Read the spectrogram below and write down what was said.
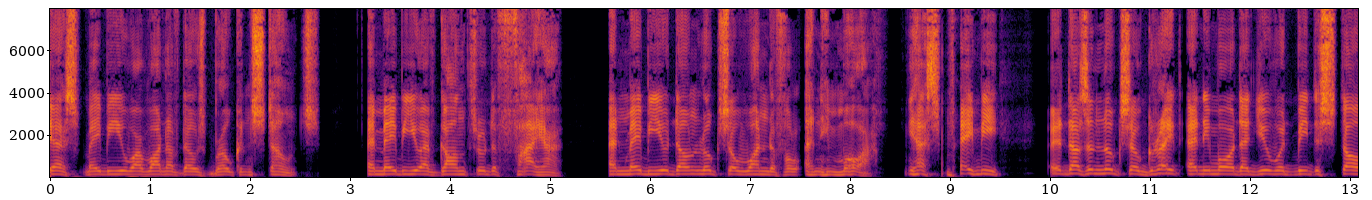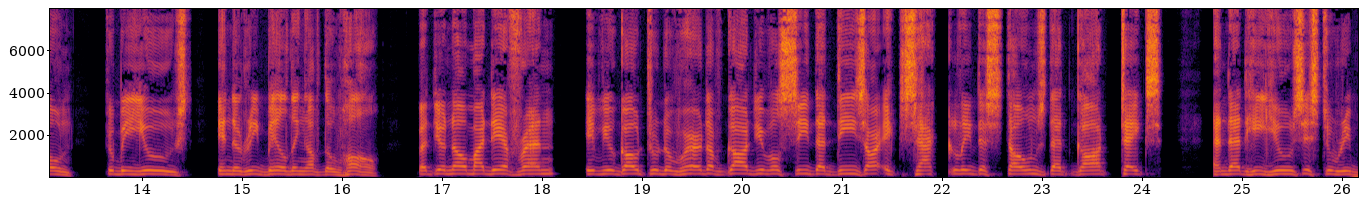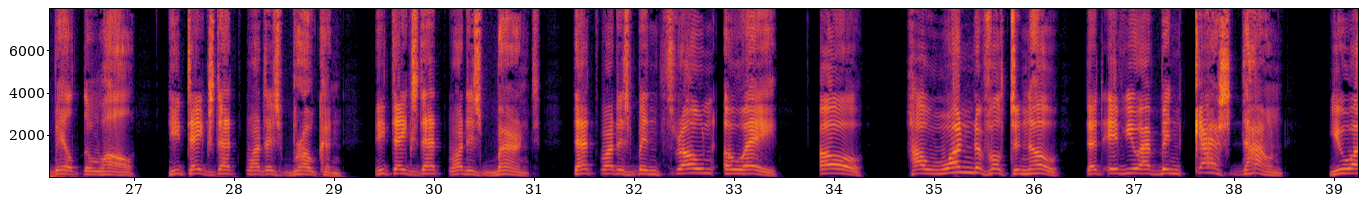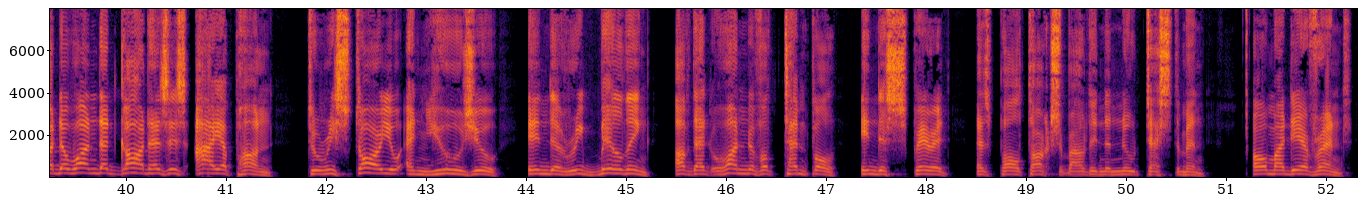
Yes, maybe you are one of those broken stones. And maybe you have gone through the fire and maybe you don't look so wonderful anymore. Yes, maybe it doesn't look so great anymore that you would be the stone to be used in the rebuilding of the wall. But you know, my dear friend, if you go to the Word of God, you will see that these are exactly the stones that God takes and that He uses to rebuild the wall. He takes that what is broken, He takes that what is burnt, that what has been thrown away. Oh, how wonderful to know that if you have been cast down, you are the one that God has His eye upon to restore you and use you in the rebuilding of that wonderful temple in the Spirit as Paul talks about in the New Testament. Oh, my dear friend,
